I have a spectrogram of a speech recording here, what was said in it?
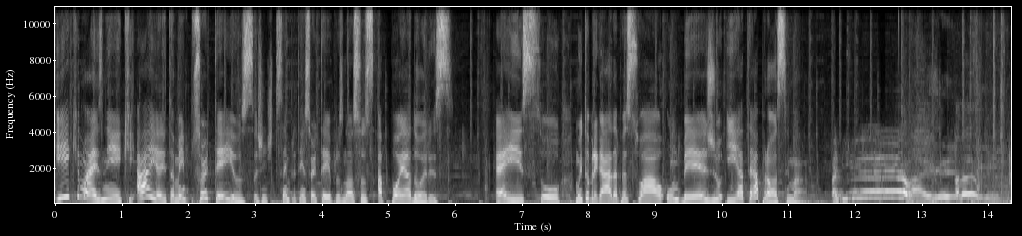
E que mais, Nick? Ah, e aí também sorteios. A gente sempre tem sorteio para os nossos apoiadores. É isso. Muito obrigada, pessoal. Um beijo e até a próxima. Valeu! Aê!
